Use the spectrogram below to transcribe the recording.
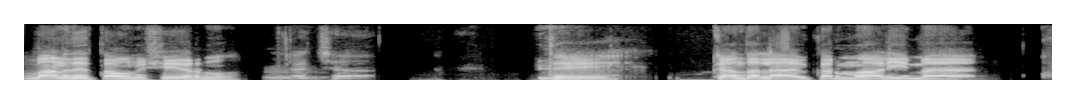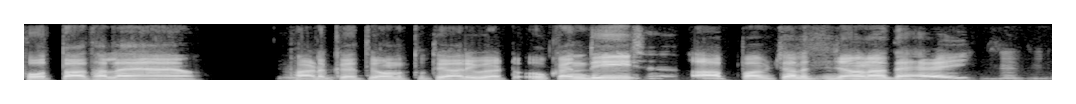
ਬੰਨ ਦਿੱਤਾ ਉਹਨੂੰ ਸ਼ੇਰ ਨੂੰ। ਅੱਛਾ। ਤੇ ਕਹਿੰਦਾ ਲੈ ਕਰਮਾਂ ਵਾਲੀ ਮੈਂ ਖੋਤਾ ਥਾ ਲੈ ਆਇਆ। ਫੜ ਕੇ ਤੇ ਹੁਣ ਤੂੰ ਤਿਆਰੀ ਬੈਠ। ਉਹ ਕਹਿੰਦੀ ਅੱਛਾ, ਆਪਾਂ ਵੀ ਚੱਲ ਜਾਣਾ ਤਾਂ ਹੈ ਹੀ। ਹੂੰ, ਹੂੰ,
